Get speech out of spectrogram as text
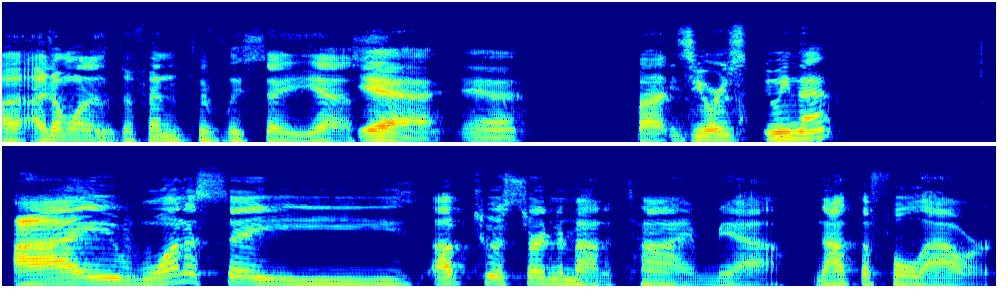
I, I don't want to definitively say yes. Hmm. Yeah, yeah. but Is yours doing that? I want to say up to a certain amount of time. Yeah, not the full hour.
